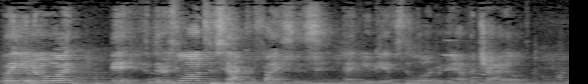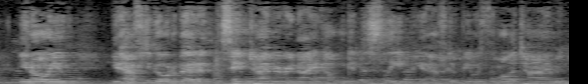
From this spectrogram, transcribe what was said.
But you know what? It, there's lots of sacrifices that you give to the Lord when you have a child. You know, you you have to go to bed at the same time every night, help them get to sleep. You have to be with them all the time, and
